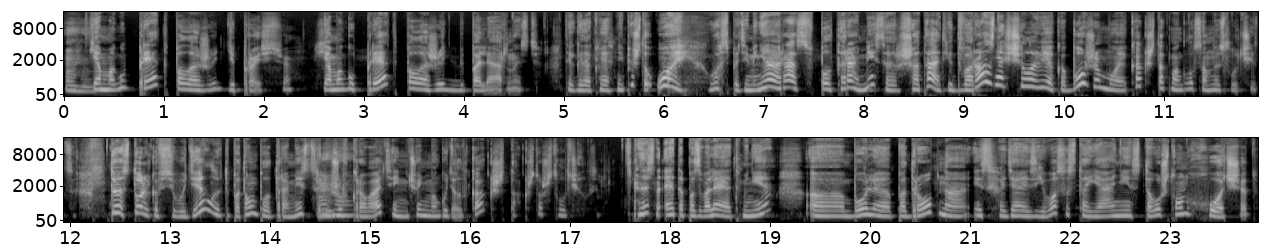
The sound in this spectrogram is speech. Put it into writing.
Угу. Я могу предположить депрессию. Я могу предположить биполярность. Ты когда клиент мне пишет, что «Ой, господи, меня раз в полтора месяца шатает, я два разных человека, боже мой, как же так могло со мной случиться?» То я столько всего делаю, и потом полтора месяца угу. лежу в кровати и ничего не могу делать. Как же так? Что же случилось? Соответственно, это позволяет мне э, более подробно, исходя из его состояния, из того, что он хочет,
